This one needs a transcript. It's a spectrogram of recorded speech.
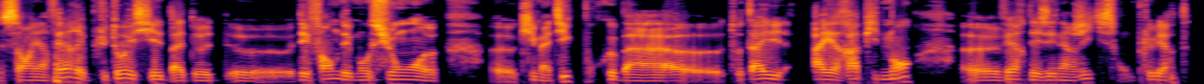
sans rien faire et plutôt essayer de, défendre des motions climatiques pour que Total aille rapidement vers des énergies qui sont plus vertes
